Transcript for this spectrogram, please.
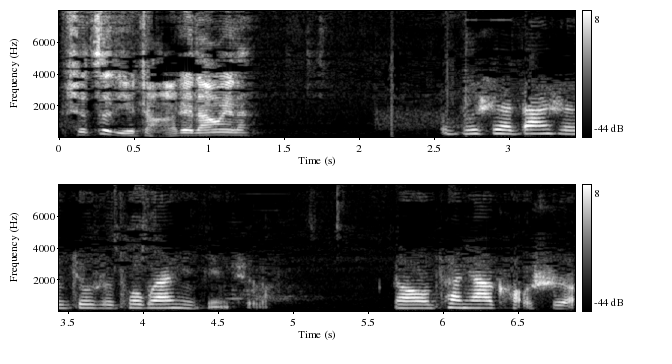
是自己找的这单位的？不是，当时就是托关系进去的，然后参加考试。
